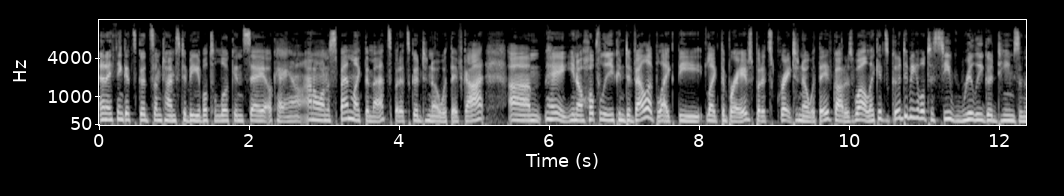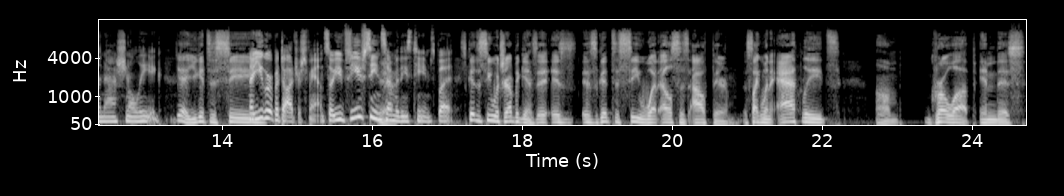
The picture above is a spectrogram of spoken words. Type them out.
And I think it's good sometimes to be able to look and say, okay, I don't, don't want to spend like the Mets, but it's good to know what they've got. Um, hey, you know, hopefully you can develop like the like the Braves, but it's great to know what they've got as well. Like it's good to be able to see really good teams in the National League. Yeah, you get to see. Now you grew up a Dodgers fan, so you've you've seen some of these teams, but it's good to see what you're up against. It is it's good to see what else is out there. It's like when athletes um, grow up in this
